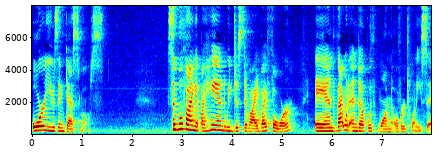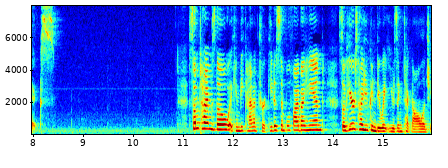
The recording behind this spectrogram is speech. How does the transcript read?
or using Desmos. Simplifying it by hand, we'd just divide by 4, and that would end up with 1 over 26. Sometimes, though, it can be kind of tricky to simplify by hand, so here's how you can do it using technology.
